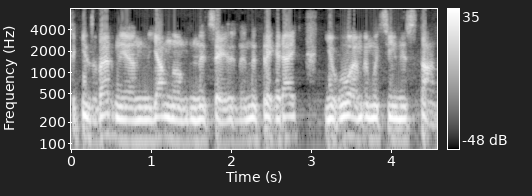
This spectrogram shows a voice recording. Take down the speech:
такі звернення явно не це не тригерять його ем- емоційний стан.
